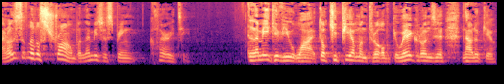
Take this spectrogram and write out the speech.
I know this is a little strong, but let me just bring clarity. And let me give you why. 또 깊이 한번 들어가 볼게요. 왜 그런지 나눌게요.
